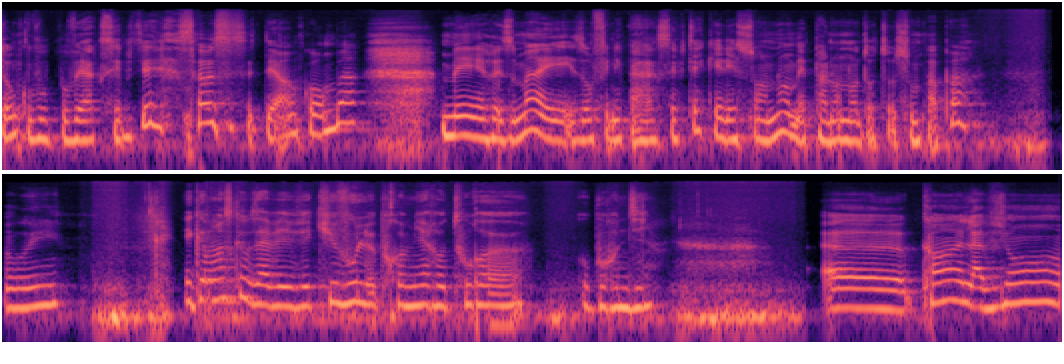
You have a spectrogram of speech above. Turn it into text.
Donc vous pouvez accepter. Ça, c'était un combat. Mais heureusement, ils ont fini par accepter quel est son nom, mais pas le nom de son papa. Oui. Et comment est-ce que vous avez vécu, vous, le premier retour au Burundi? Quand l'avion...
